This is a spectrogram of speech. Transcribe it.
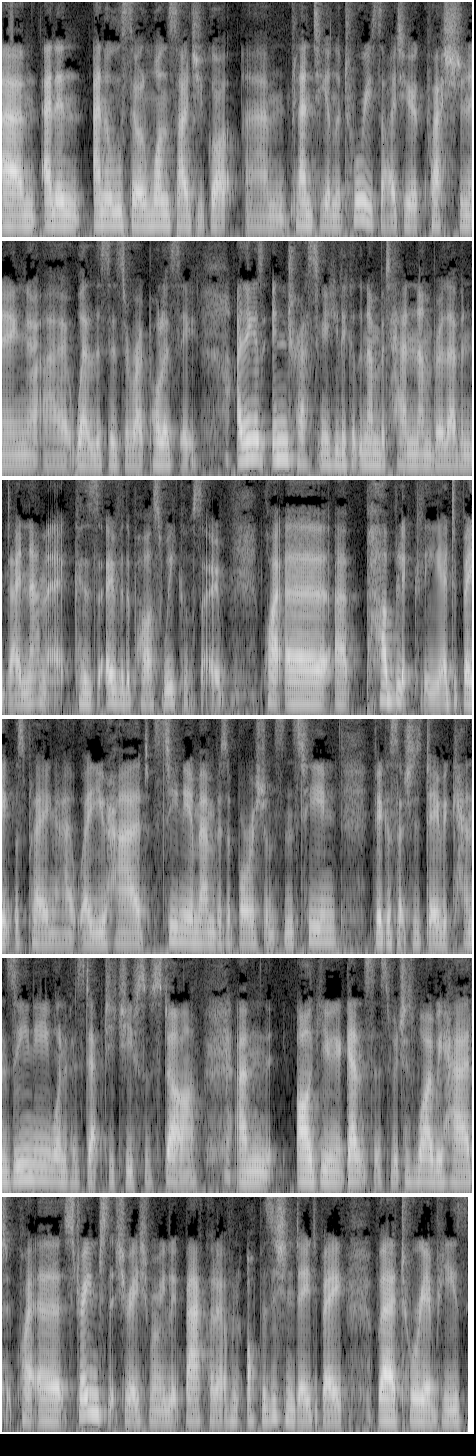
Um, and, in, and also, on one side, you've got um, plenty on the Tory side who are questioning uh, whether this is the right policy. I think it's interesting if you look at the number 10, number 11 dynamic, because over the past week or so, quite a uh, publicly a debate was playing out where you had senior members of Boris Johnson's team, figures such as David Canzini, one of his deputy chiefs of staff, um, arguing against this, which is why we had quite a strange situation when we look back on it of an opposition day debate where Tory MPs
